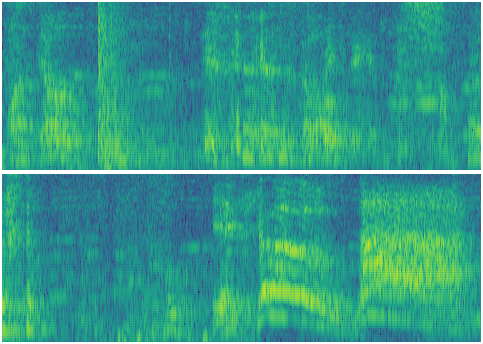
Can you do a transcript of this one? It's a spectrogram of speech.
Must go. Let's go. Break the hand. Yeah. Go! Ah!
